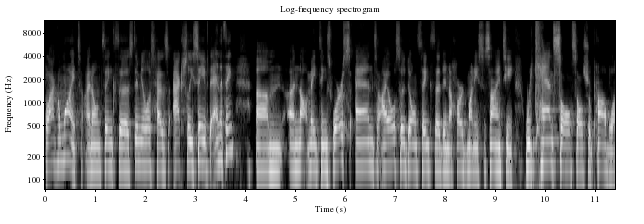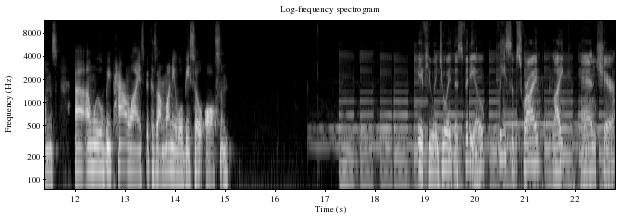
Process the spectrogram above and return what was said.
black and white. I don't think the stimulus has actually saved anything um, and not made things worse. And I also don't think that in a hard money society we can solve social problems uh, and we will be paralyzed because our money will be so awesome. If you enjoyed this video, please subscribe, like, and share.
